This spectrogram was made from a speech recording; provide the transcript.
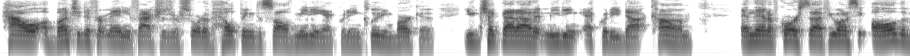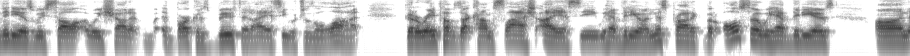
how a bunch of different manufacturers are sort of helping to solve meeting equity, including Barco. You can check that out at meetingequity.com. And then, of course, uh, if you want to see all the videos we saw, we shot at, at Barco's booth at ISE, which was a lot, go to ravepubs.com slash ISE. We have video on this product, but also we have videos on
